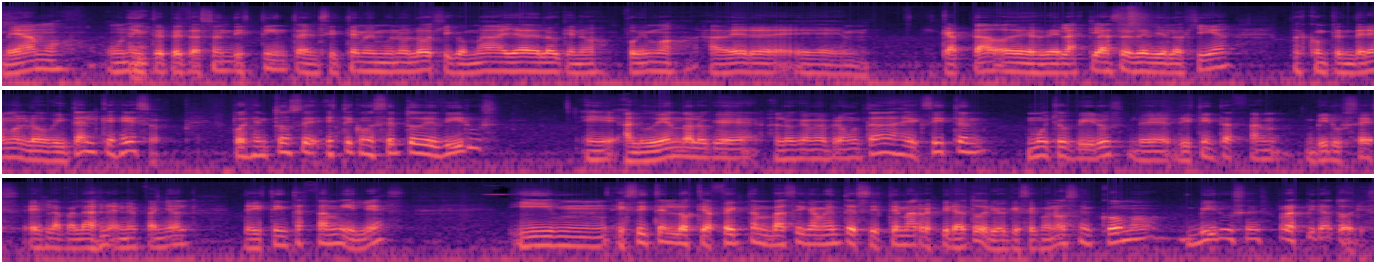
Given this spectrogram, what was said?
veamos una interpretación distinta del sistema inmunológico, más allá de lo que nos pudimos haber eh, captado desde las clases de biología, pues comprenderemos lo vital que es eso. Pues entonces este concepto de virus, eh, aludiendo a lo, que, a lo que me preguntabas, existen muchos virus de distintas viruses, es la palabra en español, de distintas familias, y mm, existen los que afectan básicamente el sistema respiratorio, que se conocen como virus respiratorios.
